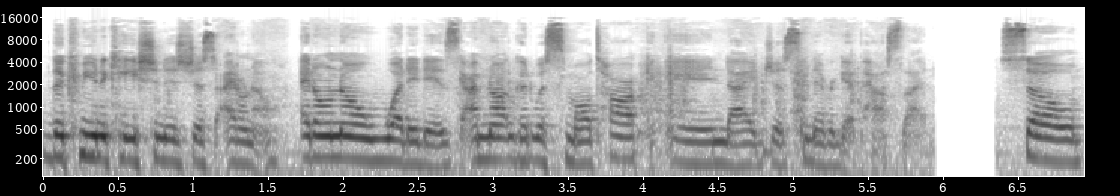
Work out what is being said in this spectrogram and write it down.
the communication is just I don't know. I don't know what it is. I'm not good with small talk and I just never get past that. So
